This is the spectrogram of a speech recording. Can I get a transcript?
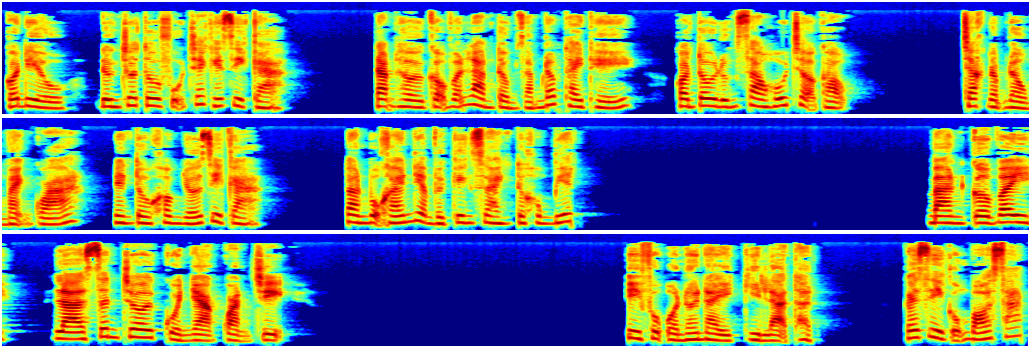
Có điều, đừng cho tôi phụ trách cái gì cả. Tạm thời cậu vẫn làm tổng giám đốc thay thế, còn tôi đứng sau hỗ trợ cậu. Chắc đập đầu mạnh quá, nên tôi không nhớ gì cả. Toàn bộ khái niệm về kinh doanh tôi không biết. Bàn cờ vây là sân chơi của nhà quản trị. Y phục ở nơi này kỳ lạ thật. Cái gì cũng bó sát.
